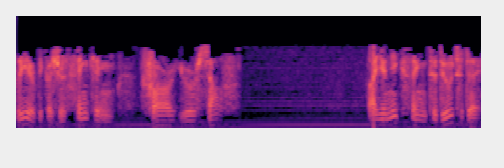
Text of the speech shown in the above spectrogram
clear because you're thinking for yourself. A unique thing to do today.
